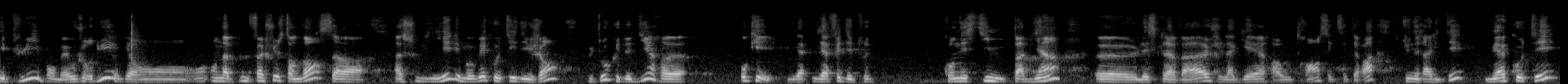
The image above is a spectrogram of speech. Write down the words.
Et puis, bon, ben aujourd'hui, on, on, a une fâcheuse tendance à, à, souligner les mauvais côtés des gens plutôt que de dire, euh, OK, il a, il a fait des trucs qu'on n'estime pas bien, euh, l'esclavage, la guerre à outrance, etc. C'est une réalité, mais à côté,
